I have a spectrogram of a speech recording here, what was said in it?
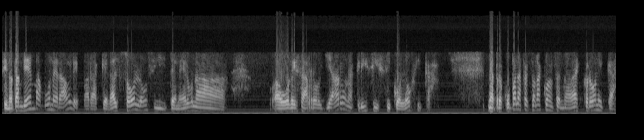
sino también más vulnerables para quedar solos y tener una o desarrollar una crisis psicológica. Me preocupa las personas con enfermedades crónicas.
